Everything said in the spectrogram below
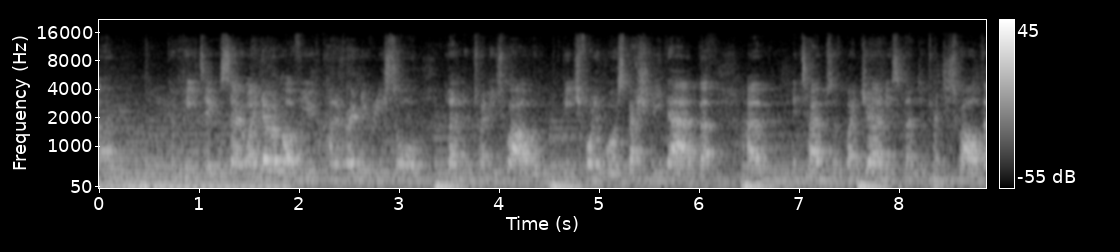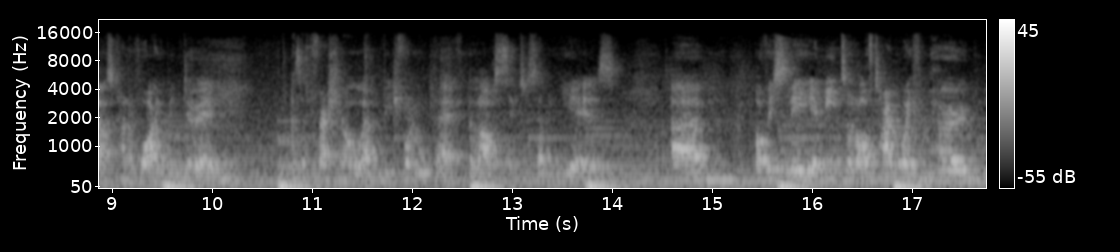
um, competing. So I know a lot of you kind of only really saw London 2012 and beach volleyball, especially there. But um, in terms of my journey to London 2012, that's kind of what I've been doing as a professional um, beach volleyball player for the last six or seven years. Um, obviously, it means a lot of time away from home.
